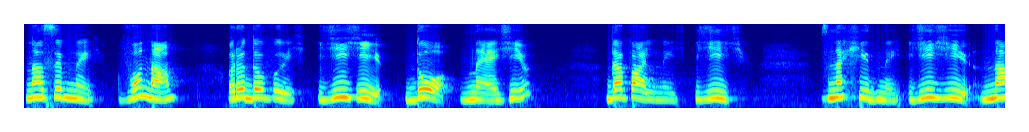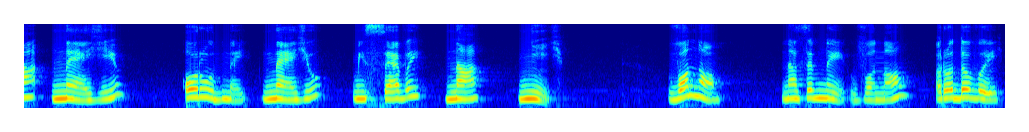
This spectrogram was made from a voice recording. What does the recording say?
називний вона, родовий її до неї, давальний їй, знахідний її на неї, орудний нею, місцевий на ній. Воно, називний воно, родовий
